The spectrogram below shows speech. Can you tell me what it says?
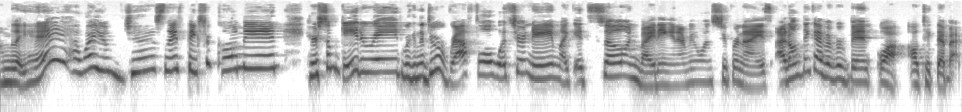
I'm like, hey, how are you? I'm just nice. Thanks for coming. Here's some Gatorade. We're going to do a raffle. What's your name? Like, it's so inviting and everyone's super nice. I don't think I've ever been, well, I'll take that back.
